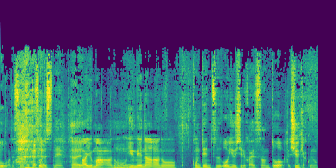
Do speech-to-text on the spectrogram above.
りとかですね。そうですね。はい、ああいう、まあ、あの、うん、有名な、あの、コンテンツを有している会社さんと、集客の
